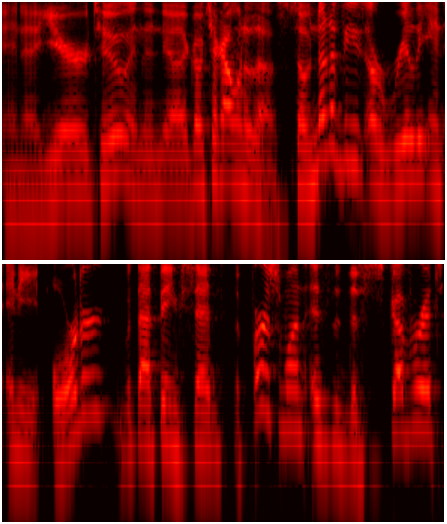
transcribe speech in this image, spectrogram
in a year or two, and then uh, go check out one of those. So none of these are really in any order. With that being said, the first one is the Discover It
